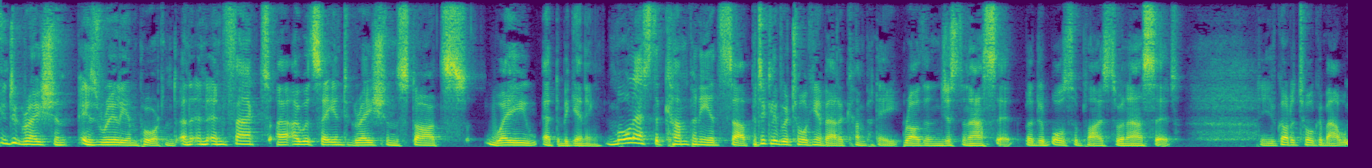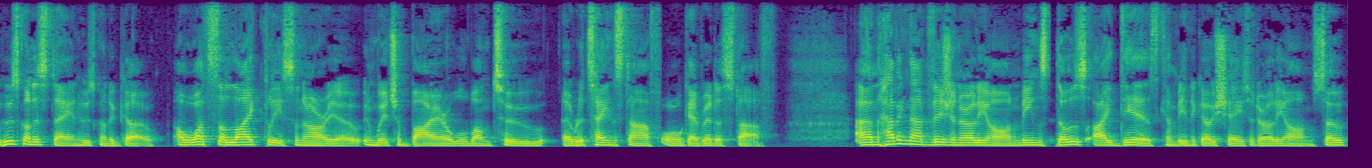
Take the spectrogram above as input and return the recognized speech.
Integration is really important. And, and, in fact, I would say integration starts way at the beginning. More or less the company itself, particularly we're talking about a company rather than just an asset, but it also applies to an asset. You've got to talk about who's going to stay and who's going to go. Or what's the likely scenario in which a buyer will want to uh, retain staff or get rid of staff. And having that vision early on means those ideas can be negotiated early on. So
